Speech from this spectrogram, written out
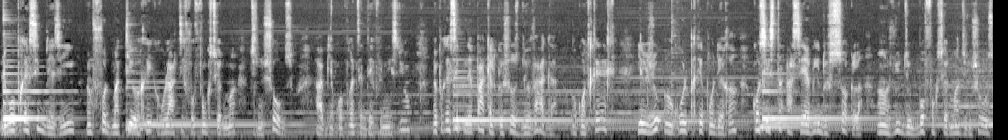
le mot principe désigne un fondement théorique relatif au fonctionnement d'une chose. À bien comprendre cette définition, un principe n'est pas quelque chose de vague. Au contraire, il joue un rôle prépondérant consistant à servir de socle en vue du beau fonctionnement d'une chose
